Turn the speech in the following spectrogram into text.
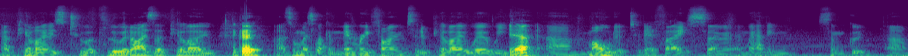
our pillows to a fluidizer pillow. okay. Uh, it's almost like a memory foam sort of pillow where we Yeah. can um, mold it to their face. So, and we're having some good um,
